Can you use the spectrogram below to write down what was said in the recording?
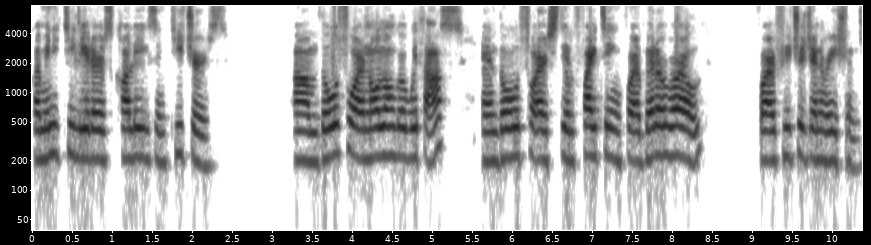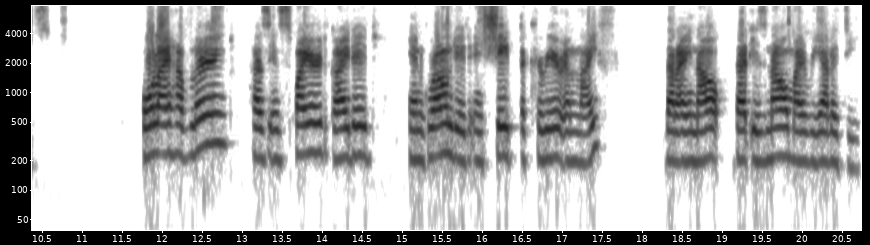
community leaders, colleagues, and teachers, um, those who are no longer with us, and those who are still fighting for a better world for our future generations. All I have learned has inspired, guided, and grounded and shaped the career and life that I now that is now my reality.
